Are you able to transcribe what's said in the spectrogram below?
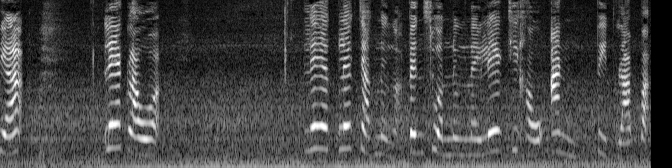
เนี้ย เลขเราอะเลขเลขจากหนึ่งอะเป็นส่วนหนึ่งในเลขที่เขาอั้นปิดรับอะ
